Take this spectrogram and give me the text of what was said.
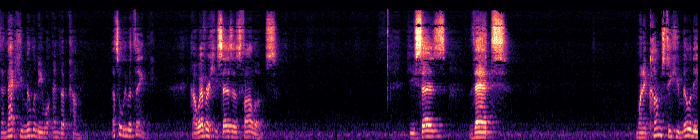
then that humility will end up coming. That's what we would think. However, he says as follows He says that when it comes to humility.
